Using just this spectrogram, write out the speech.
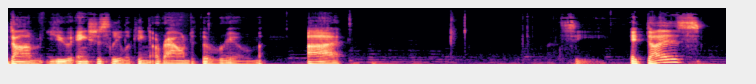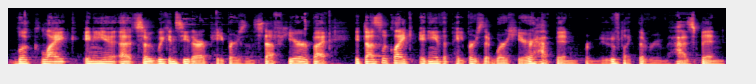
Kadam, you anxiously looking around the room. Uh, let's see. It does look like any. Uh, so we can see there are papers and stuff here, but it does look like any of the papers that were here have been removed. Like the room has been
